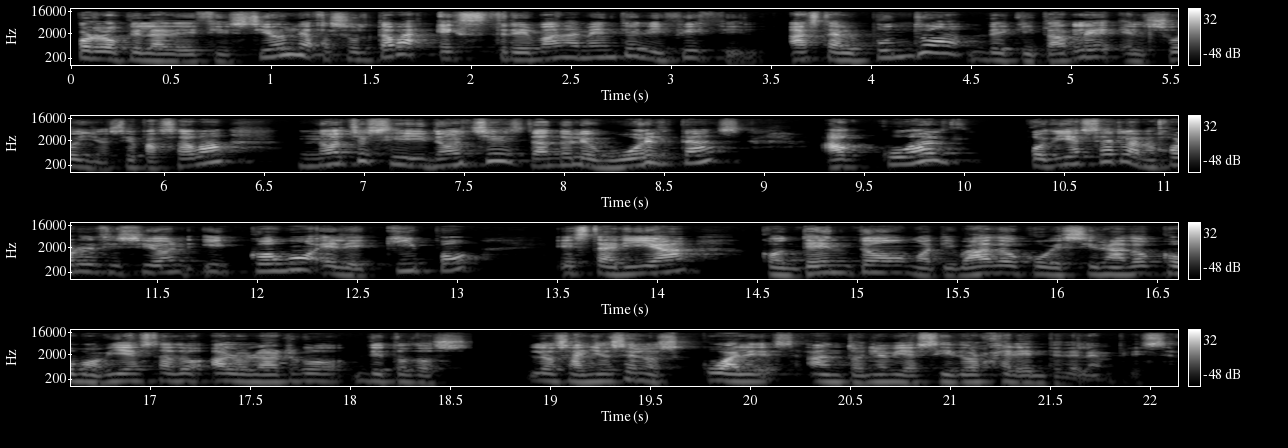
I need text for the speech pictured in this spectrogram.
por lo que la decisión le resultaba extremadamente difícil, hasta el punto de quitarle el sueño. Se pasaba noches y noches dándole vueltas a cuál podía ser la mejor decisión y cómo el equipo estaría contento, motivado, cohesionado, como había estado a lo largo de todos los años en los cuales Antonio había sido el gerente de la empresa.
